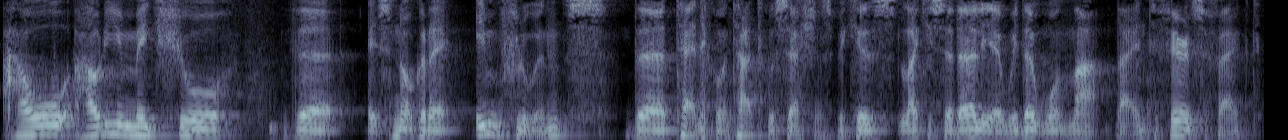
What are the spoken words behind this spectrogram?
how how do you make sure that it's not going to influence the technical and tactical sessions? Because, like you said earlier, we don't want that that interference effect.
